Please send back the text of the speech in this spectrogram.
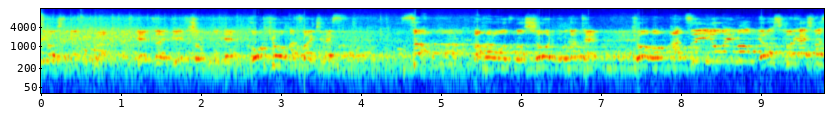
二郎社楽曲は現在ビーズショップにて好評発売中です。さあバファローズの勝利に向かって今日も熱い応援をよろしくお願いします。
